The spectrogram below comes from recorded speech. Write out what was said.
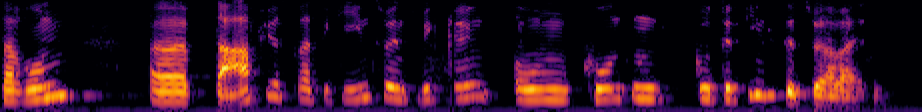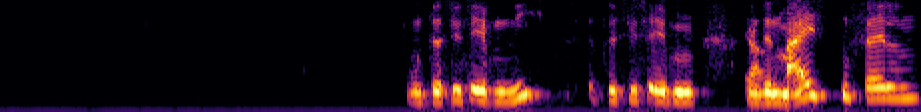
darum, äh, dafür Strategien zu entwickeln, um Kunden gute Dienste zu erweisen. Und das ist eben nicht, das ist eben ja. in den meisten Fällen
